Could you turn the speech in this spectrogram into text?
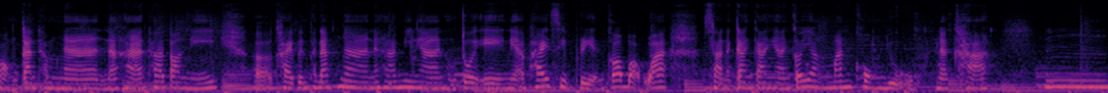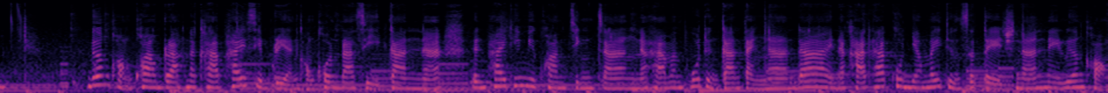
ของการทำงานนะคะ ถ้าตอนนี้ใครเป็นพนักงานนะคะมีงานของตัวเองเนี่ยไพ่สิบเหรียญก็บอกว่าสถานการณ์การงานก็ยังมั่นคงอยู่นะคะ อืม เรื่องของความรักนะคะไพ่สิบเหรียญของคนราศีกันนะเป็นไพ่ที่มีความจริงจังนะคะ มันพูดถึงการแต่งงานได้นะคะ ถ้าคุณยังไม่ถึงสเตจนั้นในเรื่องของ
